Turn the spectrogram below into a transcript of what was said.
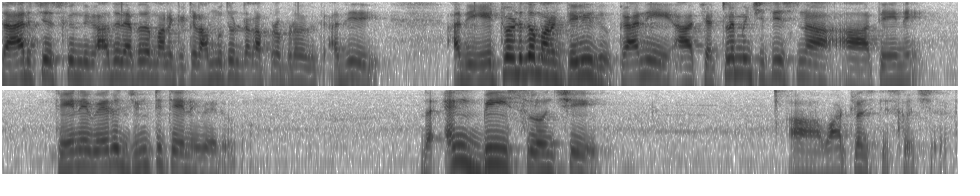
తయారు చేసుకుంది కాదు లేకపోతే మనకి ఇక్కడ అమ్ముతుంటారు అప్పుడప్పుడు. అది అది ఎటువంటిదో మనకు తెలియదు కానీ ఆ చెట్ల నుంచి తీసిన ఆ తేనె తేనె వేరు జుంటి తేనె వేరు. ద యంగ్ బీస్లోంచి వాటిలోంచి తీసుకొచ్చేదట.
